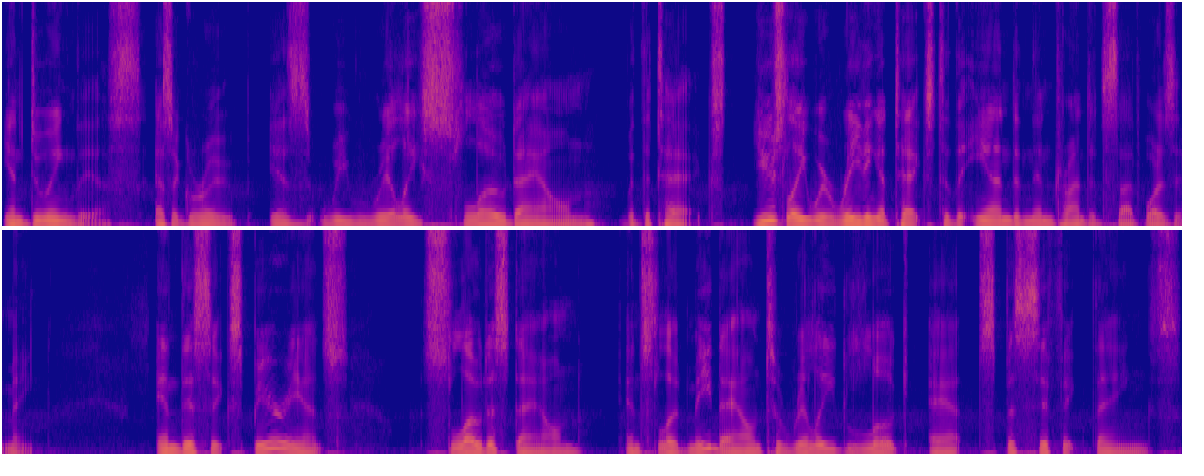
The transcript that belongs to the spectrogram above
in doing this as a group is we really slow down with the text. Usually we're reading a text to the end and then trying to decide what does it mean. And this experience slowed us down and slowed me down to really look at specific things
